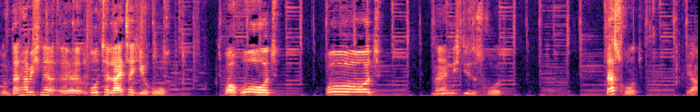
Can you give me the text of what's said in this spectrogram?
So, und dann habe ich eine äh, rote Leiter hier hoch. Ich brauche Rot. Rot. Nein, nicht dieses Rot. Das Rot. Ja.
